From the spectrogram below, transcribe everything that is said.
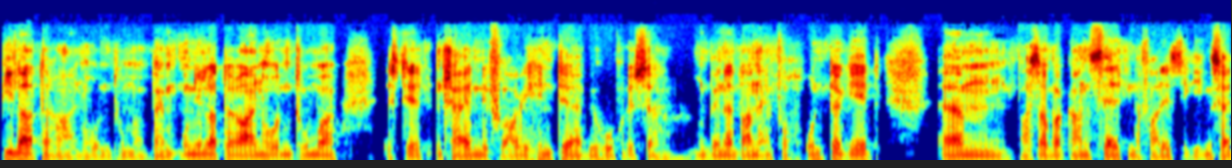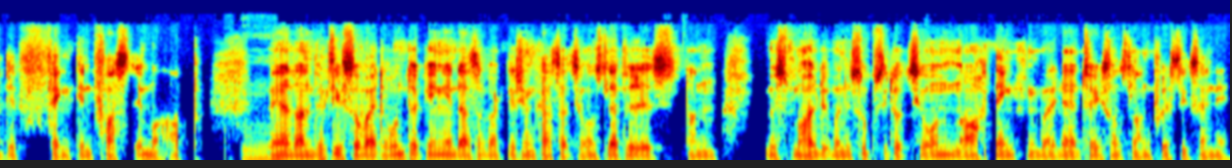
bilateralen Hodentumor. Beim unilateralen Hodentumor ist die entscheidende Frage hinterher, wie hoch ist er? Und wenn er dann einfach runtergeht, ähm, was aber ganz selten der Fall ist, die Gegenseite fängt den fast immer ab. Mhm. Wenn er dann wirklich so weit runterginge, dass er praktisch im Kastrationslevel ist, dann müsste man halt über eine Substitution nachdenken, weil der natürlich sonst langfristig seine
